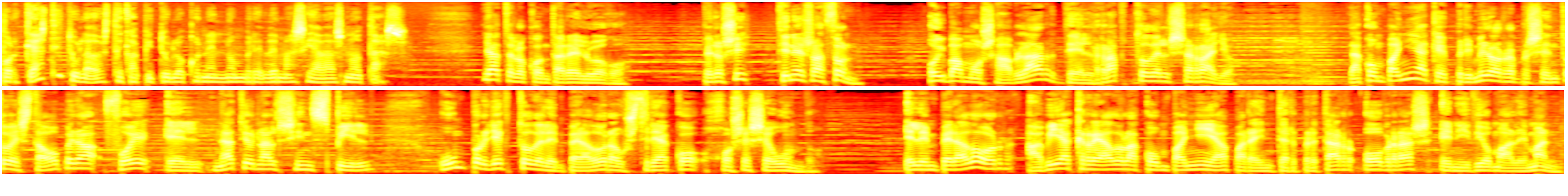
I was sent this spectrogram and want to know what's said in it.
¿Por qué has titulado este capítulo con el nombre Demasiadas notas? Ya te lo contaré luego. Pero sí, tienes razón. Hoy vamos a hablar del rapto del serrallo. La compañía que primero representó esta ópera fue el National Sinspiel, un proyecto del emperador austriaco José II. El emperador había creado la compañía para interpretar obras en idioma alemán.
